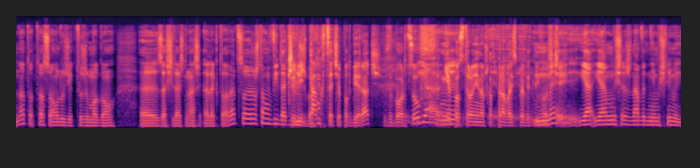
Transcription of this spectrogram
no to to są ludzie, którzy mogą zasilać nasz elektorat, co zresztą widać w Czyli liczbach. tam chcecie podbierać wyborców, Ja, nie po stronie na przykład Prawa i Sprawiedliwości? My, ja, ja myślę, że nawet nie myślimy,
